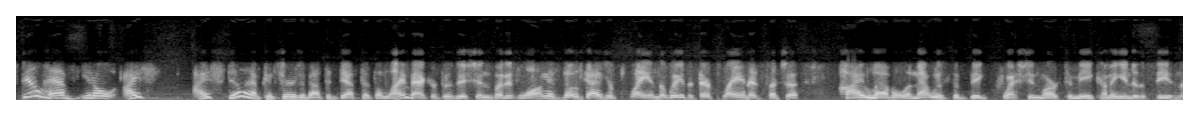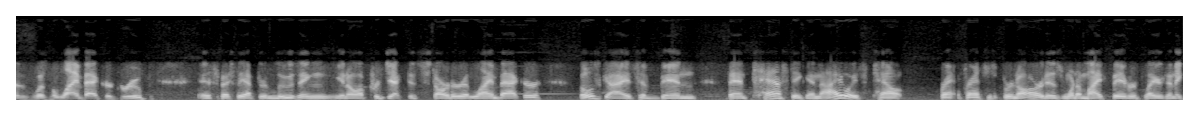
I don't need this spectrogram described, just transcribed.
still have, you know, I I still have concerns about the depth at the linebacker position, but as long as those guys are playing the way that they're playing at such a high level, and that was the big question mark to me coming into the season was the linebacker group, especially after losing, you know, a projected starter at linebacker. Those guys have been fantastic, and I always tout Francis Bernard as one of my favorite players and a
